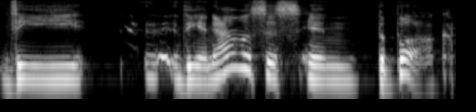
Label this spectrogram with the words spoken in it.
the the analysis in the book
